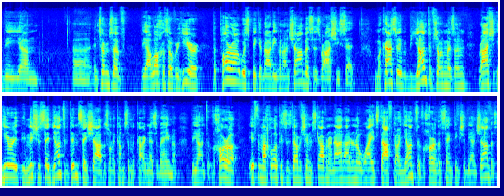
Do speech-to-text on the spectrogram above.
the um, uh, in terms of the halachas over here, the para was speaking about even on Shabbos, as Rashi said. Rashi here the Mishnah said Yantiv didn't say Shabbos when it comes to Makard Nesa Behema. B'Yantiv. L'chora, if the Machlokas is Davashem Miskavan or not, I don't know why it's Dafka on Yantiv. L'chora, the same thing should be on Shabbos.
